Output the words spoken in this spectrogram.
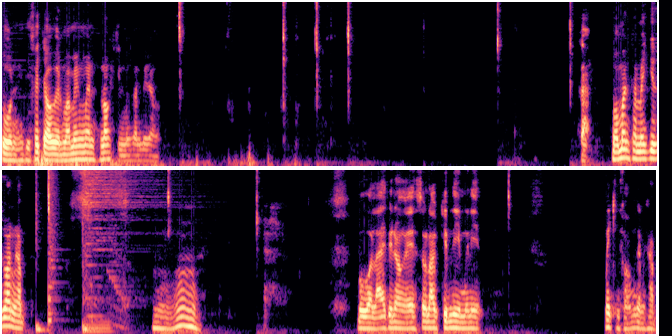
ตัวนี้ที่เขาจะเอินมาแม่งมันลองกินเหมือนกันพี่น้องกะบอมันทำไมกี่ส่วนครับบัวลายพี่น้องเอ้สำหรับคลิปนี้มือนี้ไม่กินของกันครับ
